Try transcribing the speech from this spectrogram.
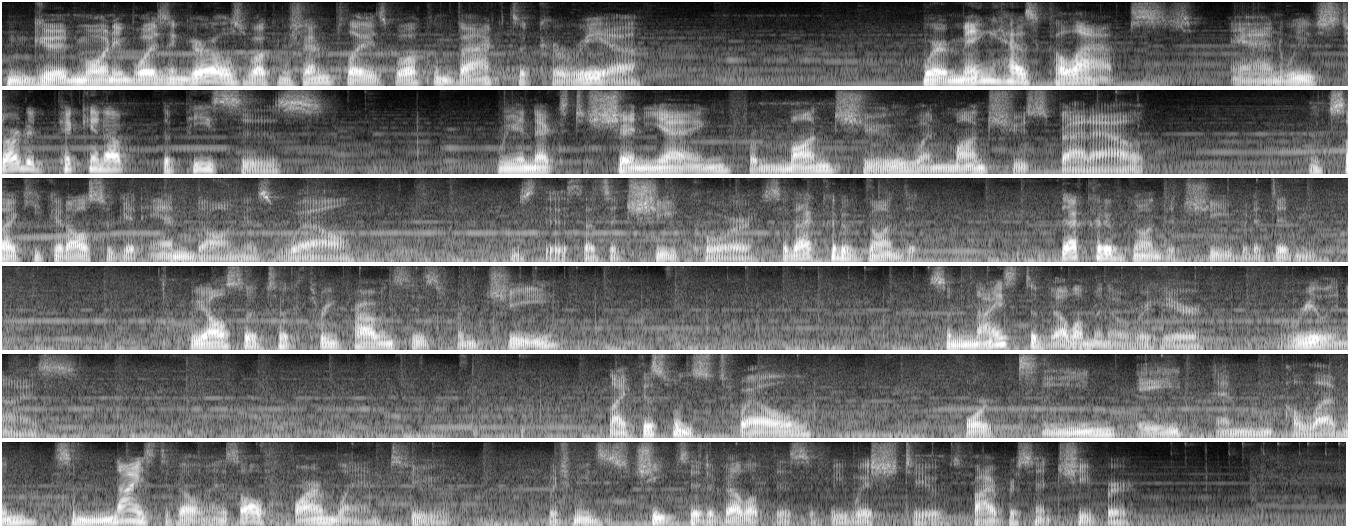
Good morning, boys and girls. Welcome to Shen Plays. Welcome back to Korea, where Ming has collapsed, and we've started picking up the pieces. We annexed Shenyang from Manchu when Manchu spat out. Looks like he could also get Andong as well. Who's this? That's a Qi core. So that could have gone to that could have gone to Qi, but it didn't. We also took three provinces from Qi. Some nice development over here. Really nice. Like this one's 12, 14, 8, and 11. Some nice development. It's all farmland too, which means it's cheap to develop this if we wish to. It's 5% cheaper.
